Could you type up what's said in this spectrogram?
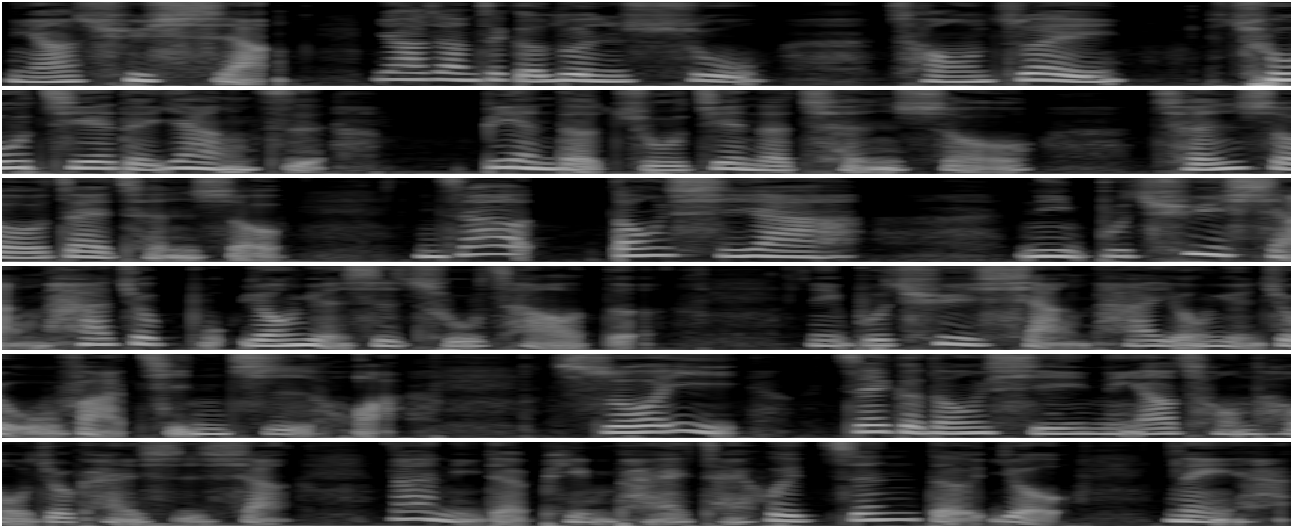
你要去想，要让这个论述从最初阶的样子变得逐渐的成熟，成熟再成熟，你知道东西呀。你不去想，它就不永远是粗糙的；你不去想，它永远就无法精致化。所以，这个东西你要从头就开始想，那你的品牌才会真的有内涵，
